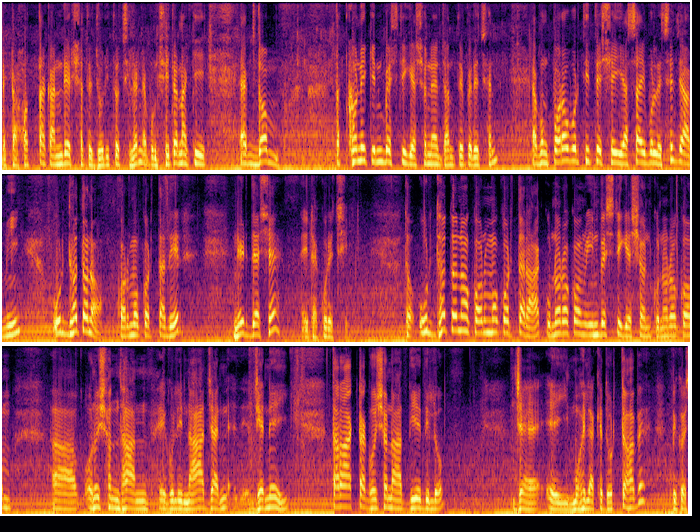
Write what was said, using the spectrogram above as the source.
একটা হত্যাকাণ্ডের সাথে জড়িত ছিলেন এবং সেটা নাকি একদম তাৎক্ষণিক ইনভেস্টিগেশনে জানতে পেরেছেন। এবং পরবর্তীতে সেই এসআই বলেছে যে আমি ঊর্ধ্বতন কর্মকর্তাদের নির্দেশে এটা করেছি। তো ঊর্ধ্বতন কর্মকর্তারা কোনো রকম ইনভেস্টিগেশন কোনো রকম অনুসন্ধান এগুলি না জেনেই তারা একটা ঘোষণা দিয়ে দিল যে এই মহিলাকে ধরতে হবে বিকজ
